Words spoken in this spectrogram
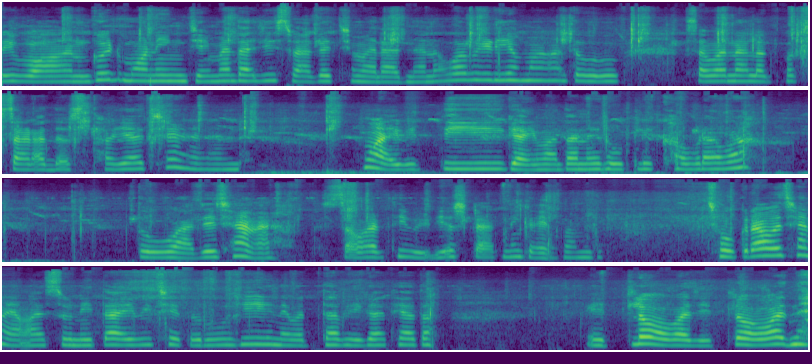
એવરીવન ગુડ મોર્નિંગ જય માતાજી. સ્વાગત છે મારા આજના નવા વિડીયોમાં. તો સવારના લગભગ સાડા દસ થયા છે એન્ડ હું આવી હતી ગાય માતાને રોટલી ખવડાવવા. તો આજે છે ને સવારથી વીડિયો સ્ટાર્ટ નહીં કર્યો કેમ કે છોકરાઓ છે ને, એમાં સુનીતા એવી છે તો રૂહી ને બધા ભેગા થયા તો એટલો અવાજ એટલો અવાજ ને.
